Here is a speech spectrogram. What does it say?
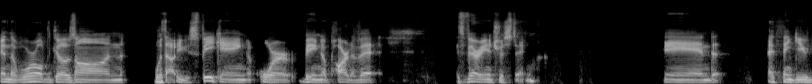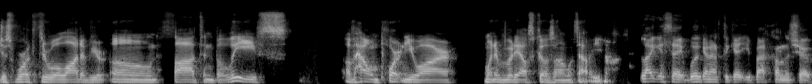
and the world goes on without you speaking or being a part of it, it's very interesting. And I think you just work through a lot of your own thoughts and beliefs of how important you are when everybody else goes on without you. Like I say, we're going to have to get you back on the show.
